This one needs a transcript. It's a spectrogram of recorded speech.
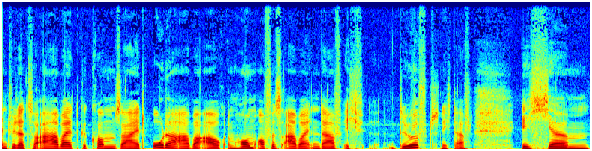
entweder zur Arbeit gekommen seid oder aber auch im Homeoffice arbeiten darf. Ich dürft, nicht darf. Ich ähm,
